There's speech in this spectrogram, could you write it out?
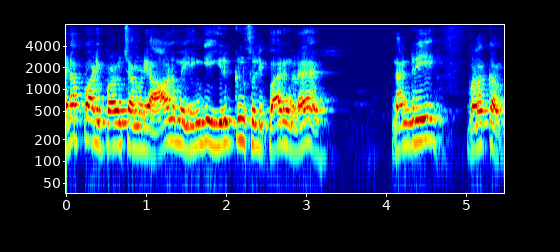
எடப்பாடி பழனிசாமி நம்முடைய ஆளுமை எங்கே இருக்குன்னு சொல்லி பாருங்களேன். நன்றி வணக்கம்.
